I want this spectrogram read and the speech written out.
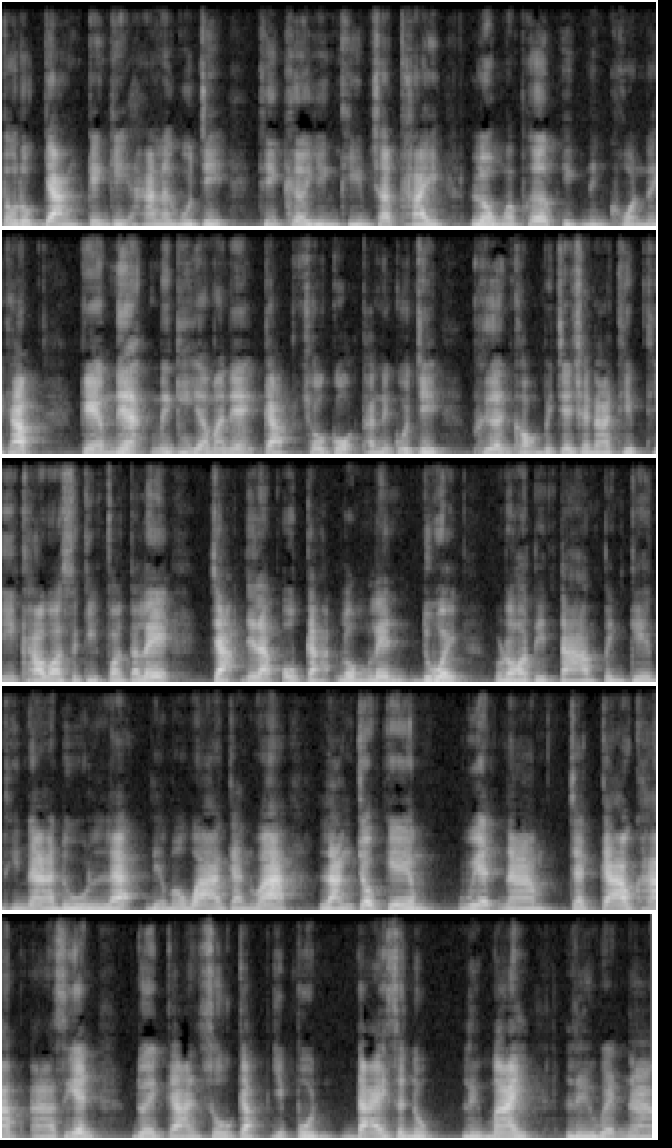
ตัวลุกอย่างเกงกิฮานากุจิ ที่เคยยิงทีมชาติไทยลงมาเพิ่มอีกหนึ่งคนนะครับ เกมเนี้ยมิกิยามาเนะกับโชโกะทานิกุจิ เพื่อนของพิเจชนาทิพย์ที่คาวาสกิฟอนตาเล่จะได้รับโอกาสลงเล่นด้วย รอติดตามเป็นเกมที่น่าดู และเดี๋ยวมาว่ากันว่า หลังจบเกมเวียดนามจะก้าวข้ามอาเซียน ด้วยการสู้กับญี่ปุ่นได้สนุกหรือไม่ หรือเวียดนาม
